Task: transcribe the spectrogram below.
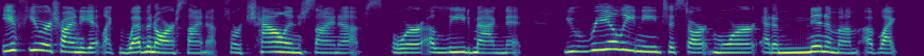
if you are trying to get like webinar signups or challenge signups or a lead magnet, you really need to start more at a minimum of like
